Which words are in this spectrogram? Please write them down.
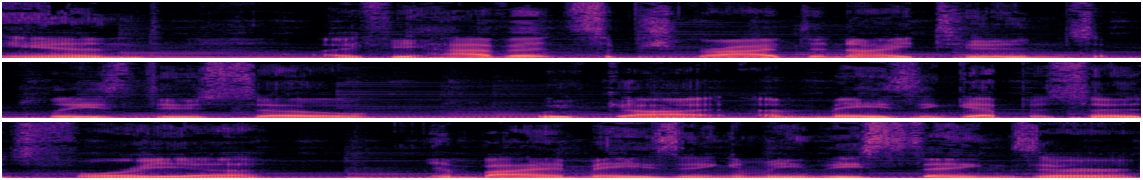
And if you haven't subscribed in iTunes, please do so. We've got amazing episodes for you. And by amazing, I mean these things are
